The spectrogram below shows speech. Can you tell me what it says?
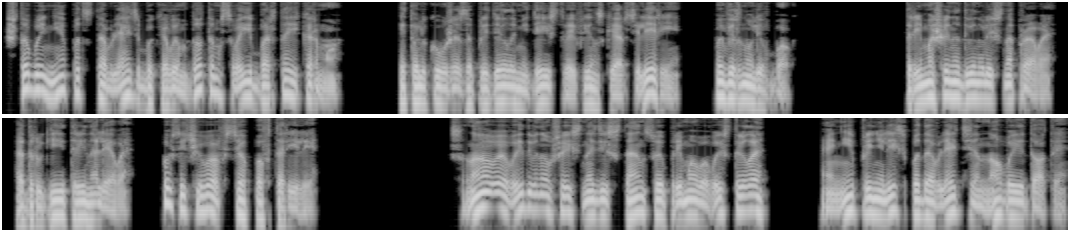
чтобы не подставлять боковым дотам свои борта и корму и только уже за пределами действия финской артиллерии повернули в бок. Три машины двинулись направо, а другие три налево, после чего все повторили. Снова выдвинувшись на дистанцию прямого выстрела, они принялись подавлять новые доты.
